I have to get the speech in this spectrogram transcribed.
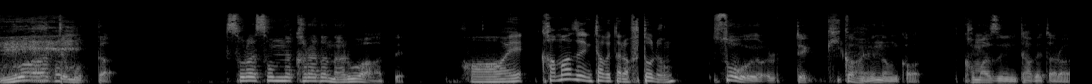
ーって思った。そりゃそんな体なるわーって。はあ、え、噛まずに食べたら太るん？そうよって聞かへん？なんか、噛まずに食べたら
